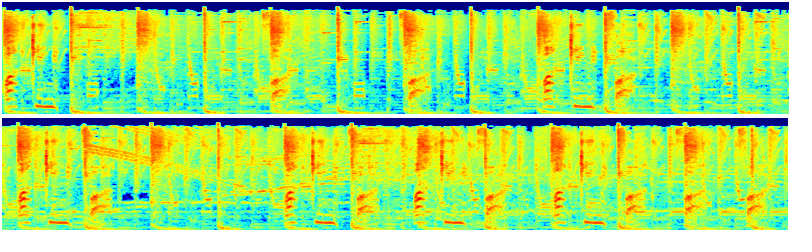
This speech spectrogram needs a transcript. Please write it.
Fucking fuck. Fuck. Fucking fuck. Fucking fuck. Fucking fuck. Fucking fuck. Fucking fuck. Fuck. Fuck.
